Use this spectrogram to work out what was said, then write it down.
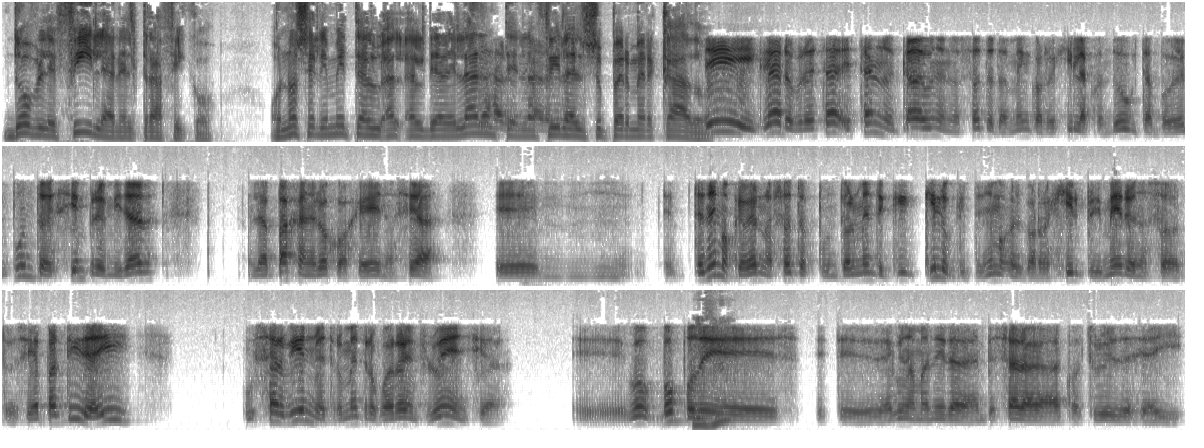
doble fila en el tráfico. O no se le mete al, de adelante en la fila del supermercado. Sí, claro, pero está, está en cada uno de nosotros también corregir la conducta, porque el punto es siempre mirar la paja en el ojo ajeno, o sea, eh, tenemos que ver nosotros puntualmente qué, qué es lo que tenemos que corregir primero nosotros, y a partir de ahí usar bien nuestro metro cuadrado de influencia. Eh, vos, vos podés este, de alguna manera empezar a, construir desde ahí.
